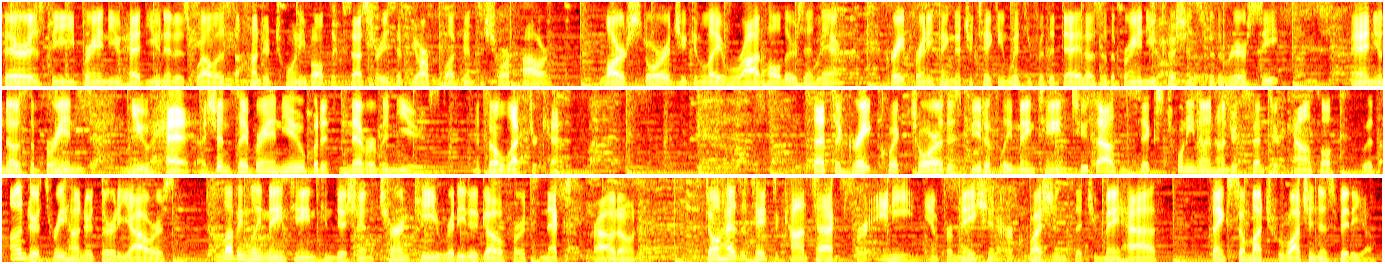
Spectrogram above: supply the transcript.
There is the brand new head unit as well as the 120 volt accessories if you are plugged into shore power large storage. You can lay rod holders in there. Great for anything that you're taking with you for the day. Those are the brand new cushions for the rear seat. And you'll notice the brand new head. I shouldn't say brand new, but it's never been used. It's an electric head. That's a great quick tour of this beautifully maintained 2006 2900 center console with under 330 hours, lovingly maintained condition, turnkey, ready to go for its next proud owner. Don't hesitate to contact for any information or questions that you may have. Thanks so much for watching this video.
